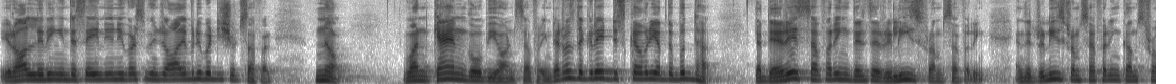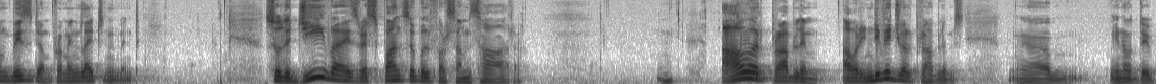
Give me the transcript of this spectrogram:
You're all living in the same universe, everybody should suffer. No. One can go beyond suffering. That was the great discovery of the Buddha that there is suffering, there is a release from suffering. And the release from suffering comes from wisdom, from enlightenment. So the jiva is responsible for samsara. Our problem, our individual problems, um, you know, the,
